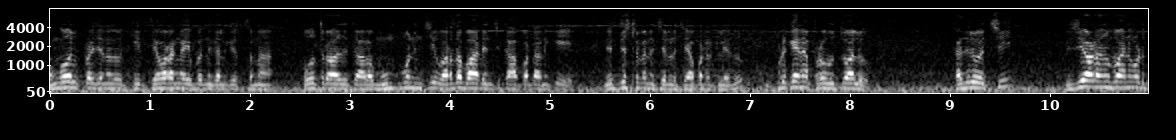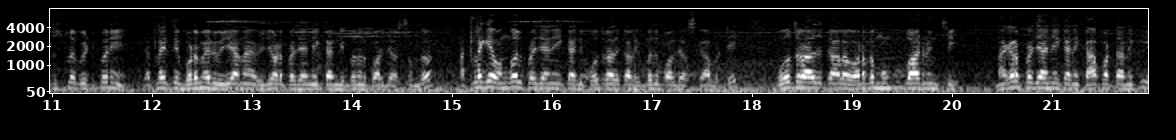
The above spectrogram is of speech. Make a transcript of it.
ఒంగోలు ప్రజలకి తీవ్రంగా ఇబ్బంది కలిగిస్తున్న పోతురాజు కాలం ముంపు నుంచి వరద బారి నుంచి కాపాడటానికి నిర్దిష్టమైన చర్యలు చేపట్టట్లేదు. ఇప్పటికైనా ప్రభుత్వాలు కదిలి వచ్చి విజయవాడ అనుభవాన్ని కూడా దృష్టిలో పెట్టుకొని ఎట్లయితే బుడమేరు విజయాన విజయవాడ ప్రజానీకాన్ని ఇబ్బందులు పాలు చేస్తుందో అట్లాగే ఒంగోలు ప్రజానీకాన్ని పోతురాజు కాలం ఇబ్బంది పాలు చేస్తుంది కాబట్టి పోతురాజు వరద ముంపు బారి నుంచి నగర ప్రజానీకాన్ని కాపాడటానికి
